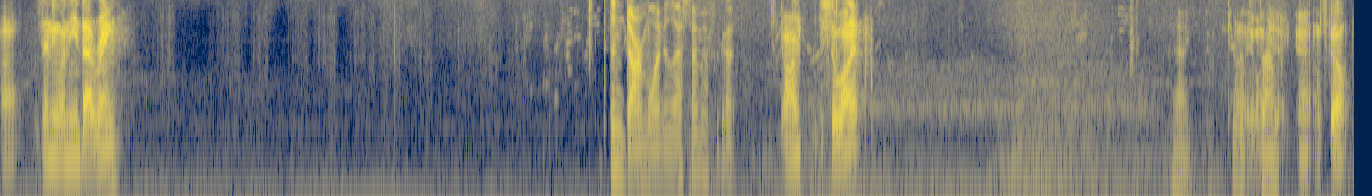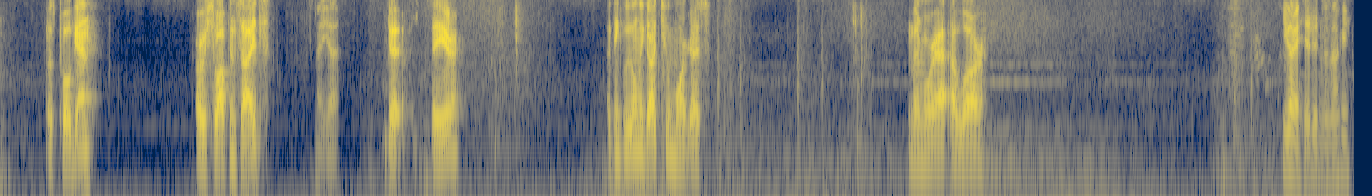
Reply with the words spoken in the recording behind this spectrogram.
Uh, does anyone need that ring? Didn't Darm want it last time? I forgot. Darn, you still want it? Yeah, give Oh, it you to want Darm. it? Let's go. Let's pull again. Are we swapping sides? Not yet. Yeah, stay here. I think we only got two more guys. And then we're at Al'ar. You gotta hit it, Nanaki.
